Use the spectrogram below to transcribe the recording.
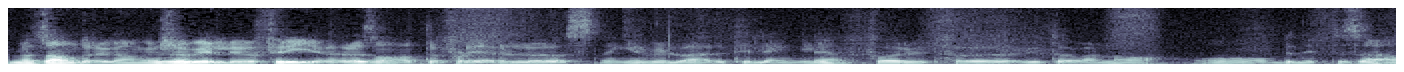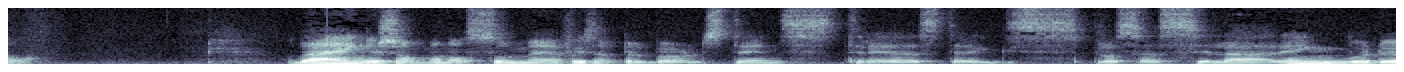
Mens andre ganger så vil det jo frigjøre sånn at flere løsninger vil være tilgjengelige for utøveren å, å benytte seg av. da. Det henger sammen også med f.eks. Bernsteins trestegsprosess i læring, hvor du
